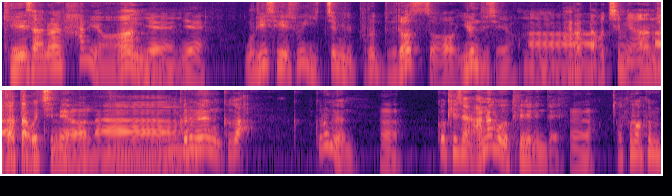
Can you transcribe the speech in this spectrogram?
계산을 하면 예, 예. 우리 세수 2.1% 늘었어 이런 뜻이에요. 아. 받았다고 치면 받았다고 치면 아. 그러면 그거 그러면 어. 그 계산 안 하면 어떻게 되는데? 어. 그만큼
